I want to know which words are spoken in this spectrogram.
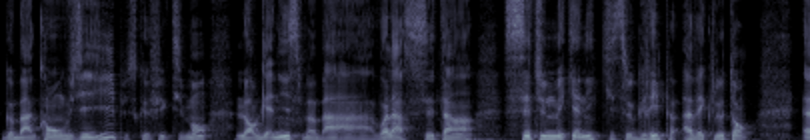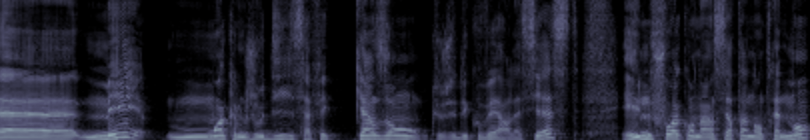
bah, quand on vieillit, puisque effectivement, l'organisme, bah, voilà, c'est un, une mécanique qui se grippe avec le temps. Euh, mais moi, comme je vous dis, ça fait 15 ans que j'ai découvert la sieste. Et une fois qu'on a un certain entraînement,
